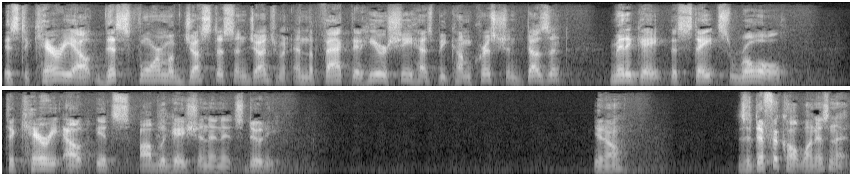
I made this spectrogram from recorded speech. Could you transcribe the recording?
is to carry out this form of justice and judgment. And the fact that he or she has become Christian doesn't mitigate the state's role to carry out its obligation and its duty. You know? It's a difficult one, isn't it?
